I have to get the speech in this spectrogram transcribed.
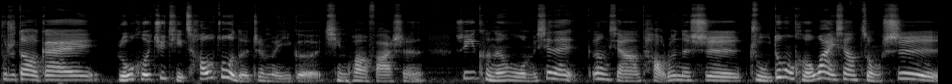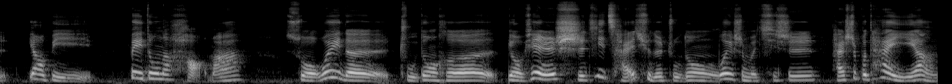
不知道该如何具体操作的这么一个情况发生。所以，可能我们现在更想讨论的是，主动和外向总是要比被动的好吗？所谓的主动和有些人实际采取的主动，为什么其实还是不太一样？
